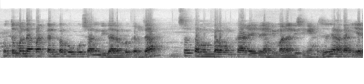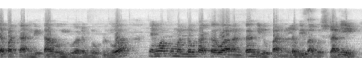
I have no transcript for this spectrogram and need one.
untuk mendapatkan kefokusan di dalam bekerja serta membangun karir yang di mana di sini hasilnya akan ia dapatkan di tahun 2022 yang mampu mendongkrak keuangan kehidupan lebih bagus lagi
